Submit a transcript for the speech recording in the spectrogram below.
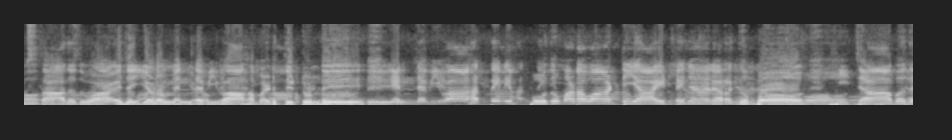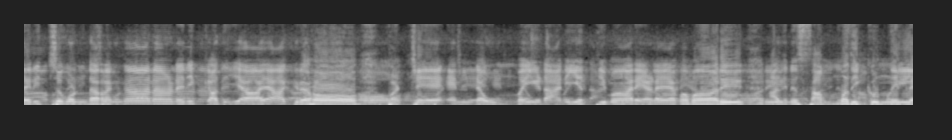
ഉസ്താദ് ദുവാ ചെയ്യണം. എന്റെ വിവാഹം അടുത്തിട്ടുണ്ട്. എന്റെ വിവാഹത്തിന് പുതുമണവാട്ടിയായിട്ട് ഞാൻ ഇറങ്ങുമ്പോ ഹിജാബ് ധരിച്ചു കൊണ്ടിറങ്ങാനാണ് എനിക്ക് അതിയായ ആഗ്രഹോ. പക്ഷേ എന്റെ ഉമ്മയുടെ അനിയത്തിമാര് ഇളയമ്മമാര് അതിന് സമ്മതിക്കുന്നില്ല.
